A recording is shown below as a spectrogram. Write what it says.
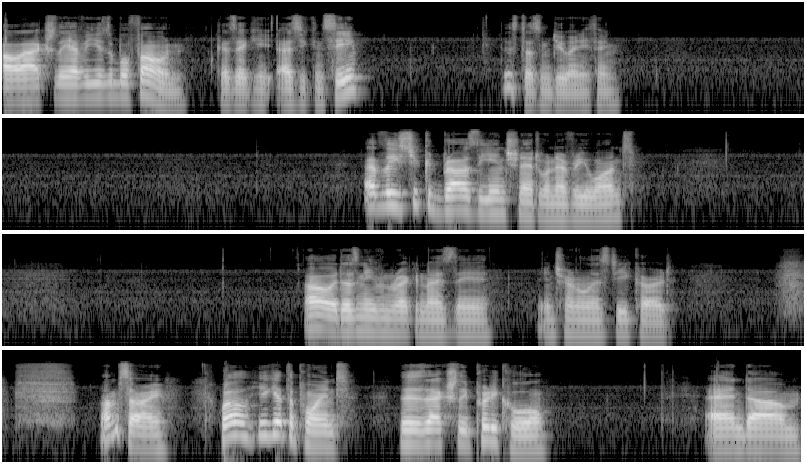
I'll actually have a usable phone, because as you can see, this doesn't do anything. At least you could browse the internet whenever you want. Oh, it doesn't even recognize the internal SD card. I'm sorry. Well, you get the point. This is actually pretty cool. And um,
